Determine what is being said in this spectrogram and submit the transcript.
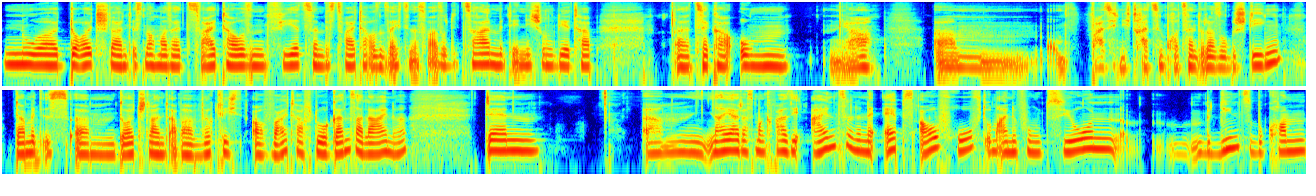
Nur Deutschland ist nochmal seit 2014 bis 2016, das war so die Zahlen, mit denen ich jongliert habe, äh, circa um, ja, ähm, um, weiß ich nicht, 13 Prozent oder so gestiegen. Damit ist ähm, Deutschland aber wirklich auf weiter Flur ganz alleine. Denn ähm, naja, dass man quasi einzelne Apps aufruft, um eine Funktion bedient zu bekommen,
